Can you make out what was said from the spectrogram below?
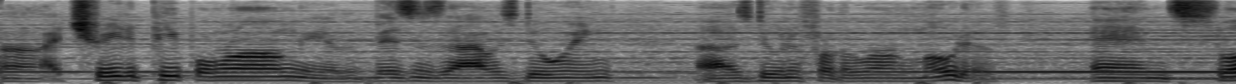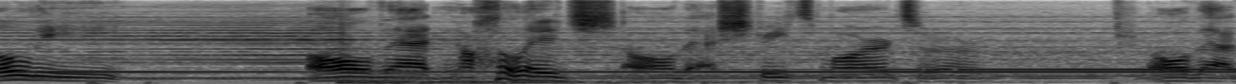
Uh, I treated people wrong. You know, the business that I was doing, I was doing it for the wrong motive. And slowly, all that knowledge, all that street smarts, or all that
